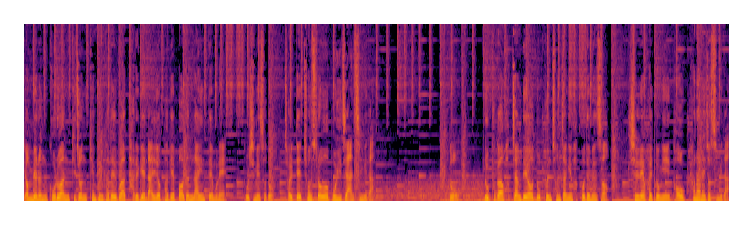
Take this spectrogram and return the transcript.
옆면은 고루한 기존 캠핑카들과 다르게 날렵하게 뻗은 라인 때문에 도심에서도 절대 촌스러워 보이지 않습니다. 또 루프가 확장되어 높은 천장이 확보되면서 실내 활동이 더욱 편안해졌습니다.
